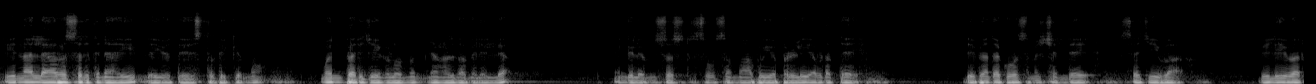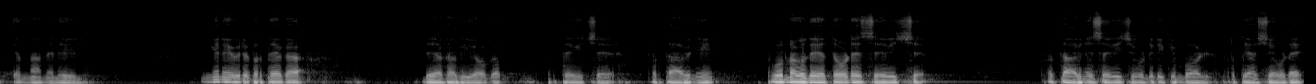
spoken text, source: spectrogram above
ഈ നല്ല അവസരത്തിനായി ദൈവത്തെ സ്തുതിക്കുന്നു. മുൻ പരിചയങ്ങളൊന്നും ഞങ്ങൾ തമ്മിലില്ല. എങ്കിലും സിസ്റ്റർ സൂസമ്മ പുയ്യപ്പള്ളി അവിടുത്തെ ദിവ്യതകോസ് മിഷന്റെ സജീവ ബിലീവർ എന്ന നിലയിൽ ഇങ്ങനെ ഒരു പ്രത്യേക ദേഹവിയോഗം പ്രത്യേകിച്ച് കർത്താവിനെ പൂർണ ഹൃദയത്തോടെ സേവിച്ച് കർത്താവിനെ സേവിച്ചു കൊണ്ടിരിക്കുമ്പോൾ പ്രത്യാശയോടെ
